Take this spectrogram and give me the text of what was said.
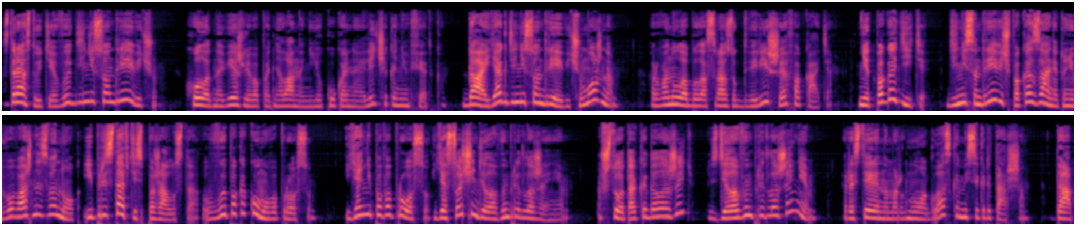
«Здравствуйте, вы к Денису Андреевичу?» Холодно-вежливо подняла на нее кукольная личико нимфетка. «Да, я к Денису Андреевичу, можно?» Рванула было сразу к двери шефа Катя. «Нет, погодите. Денис Андреевич пока занят, у него важный звонок. И представьтесь, пожалуйста, вы по какому вопросу?» «Я не по вопросу, я с очень деловым предложением». «Что, так и доложить? С деловым предложением?» Растерянно моргнула глазками секретарша. «Да,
